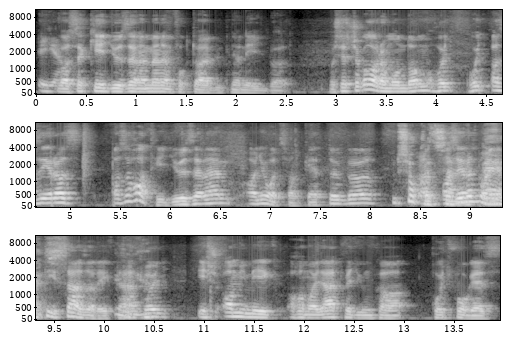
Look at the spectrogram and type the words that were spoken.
Igen. valószínűleg két győzelemmel nem fog tovább jutni a négyből. Most ezt csak arra mondom, hogy, hogy azért az, az a 6 hét győzelem a 82-ből, Sokat az, számít, azért az majdnem persze. 10 százalék. Tehát, Igen. hogy, és ami még, ha majd átmegyünk a, hogy fog ez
